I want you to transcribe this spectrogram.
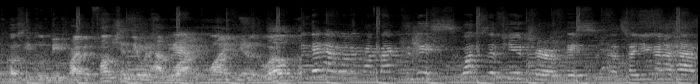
because it would be private functions, they would have yeah. wine, wine here as well. And then I want to come back to this. What's the future of this? Uh, so you're gonna have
